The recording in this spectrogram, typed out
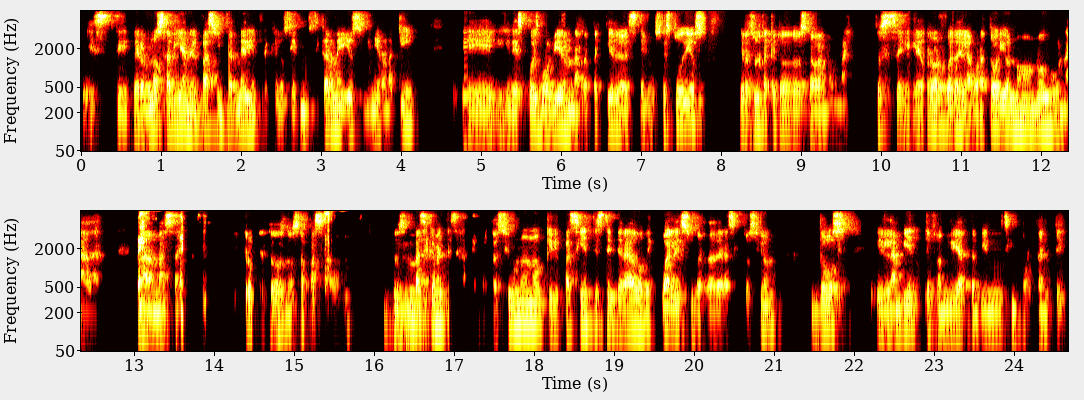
este, pero no sabían el paso intermedio entre que los diagnosticaron ellos y vinieron aquí eh, y después volvieron a repetir este, los estudios y resulta que todo estaba normal. Entonces el error fue de laboratorio, no, no hubo nada, nada más ahí. Creo que a todos nos ha pasado. Entonces, básicamente es la aportación. Uno, no, que el paciente esté enterado de cuál es su verdadera situación. Dos, el ambiente familiar también es importante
